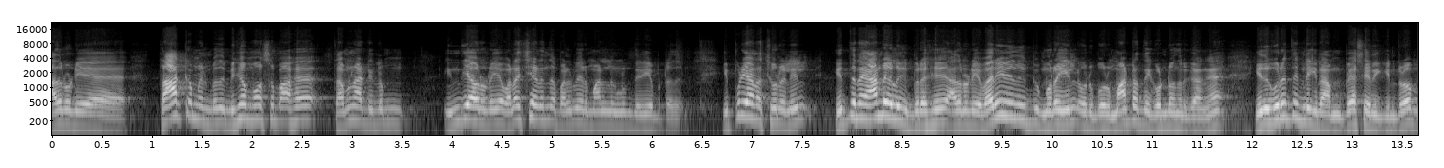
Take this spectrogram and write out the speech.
அதனுடைய தாக்கம் என்பது மிக மோசமாக தமிழ்நாட்டிலும் இந்தியாவுடைய வளர்ச்சியடைந்த பல்வேறு மாநிலங்களும் தெரியப்பட்டது. இப்படியான சூழலில் இத்தனை ஆண்டுகளுக்கு பிறகு அதனுடைய வரி விதிப்பு முறையில் ஒரு ஒரு மாற்றத்தை கொண்டு வந்திருக்காங்க. இது குறித்து இன்றைக்கி நாம் பேச இருக்கின்றோம்.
